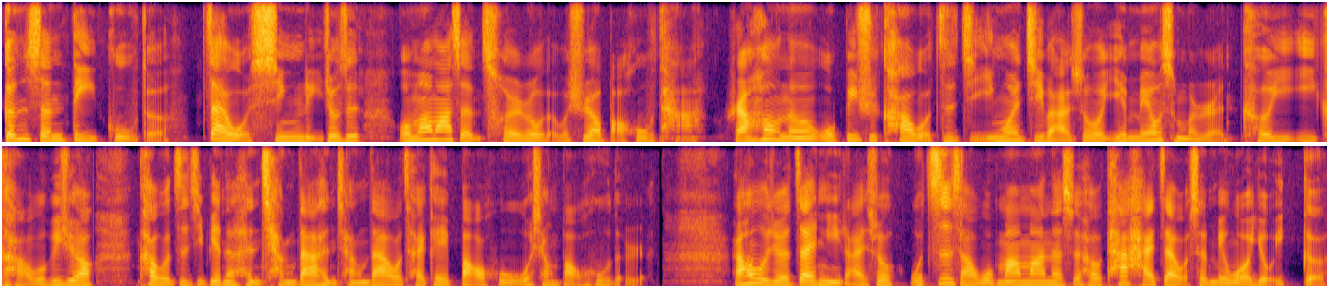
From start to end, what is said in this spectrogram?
根深蒂固的。在我心里，就是我妈妈是很脆弱的，我需要保护她。然后呢，我必须靠我自己，因为基本上说也没有什么人可以依靠，我必须要靠我自己变得很强大，很强大，我才可以保护我想保护的人。然后我觉得，在你来说，我至少我妈妈那时候她还在我身边，我有一个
